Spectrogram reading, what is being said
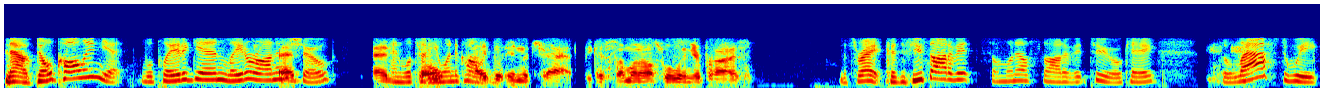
Now, don't call in yet. We'll play it again later on in the show. And, And we'll tell you when to call type it in the chat because someone else will win your prize. That's right. Because if you thought of it, someone else thought of it too. Okay. So last week,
